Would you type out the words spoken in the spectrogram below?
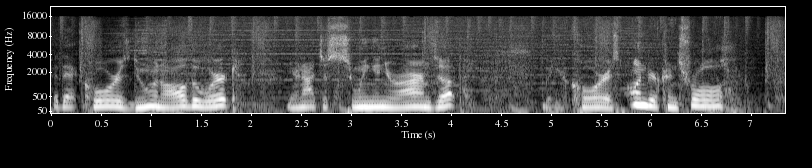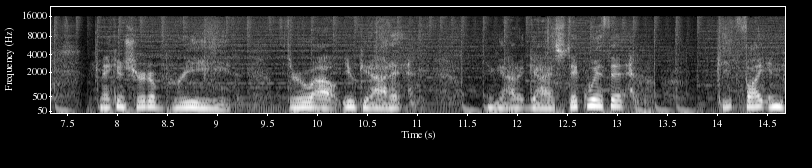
that that core is doing all the work. You're not just swinging your arms up, but your core is under control. Making sure to breathe throughout. You got it. You got it, guys. Stick with it. Keep fighting.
